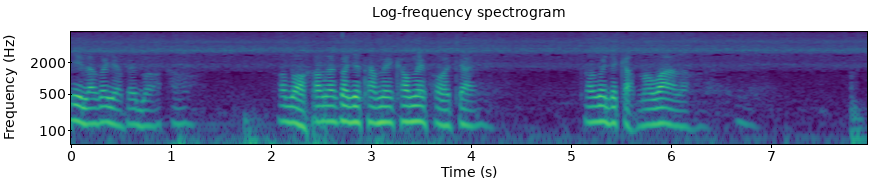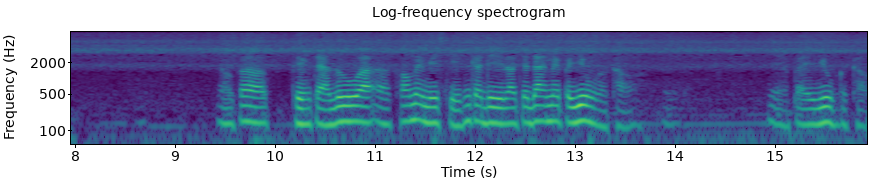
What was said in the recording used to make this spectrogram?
ที่เราก็อย่าไปบอกเขาพอบอกเขาแล้วก็จะทำให้เขาไม่พอใจ เขาก็จะกลับมาว่าเรา เราก็เพียงแต่รู้ว่าเขาไม่มีศีลก็ดี เราจะได้ไม่ไปยุ่งกับเขาอย่าไปยุ่งกับเขา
